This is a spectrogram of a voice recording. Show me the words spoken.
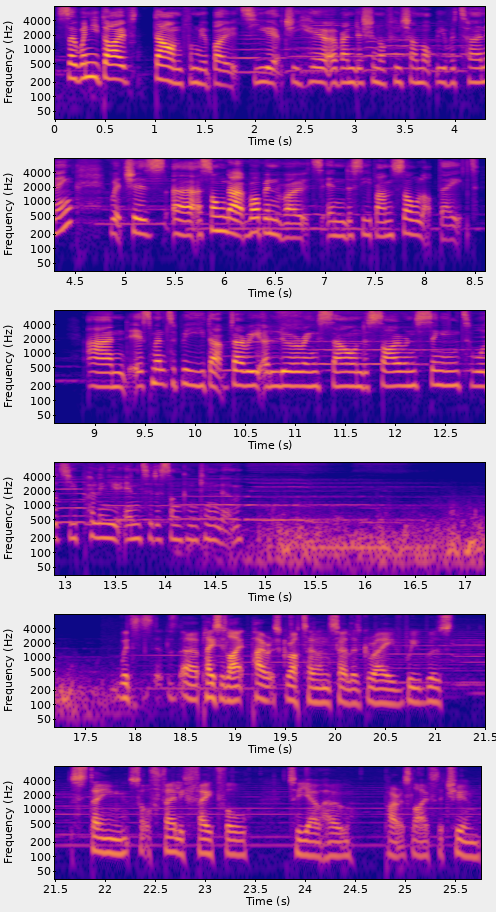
So when you dive down from your boat, you actually hear a rendition of He Shall Not Be Returning, which is uh, a song that Robin wrote in the Seabound Soul update. And it's meant to be that very alluring sound, a siren singing towards you, pulling you into the sunken kingdom. With uh, places like Pirate's Grotto and Sailor's Grave, we was staying sort of fairly faithful to Yoho, Pirate's Life, the tune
